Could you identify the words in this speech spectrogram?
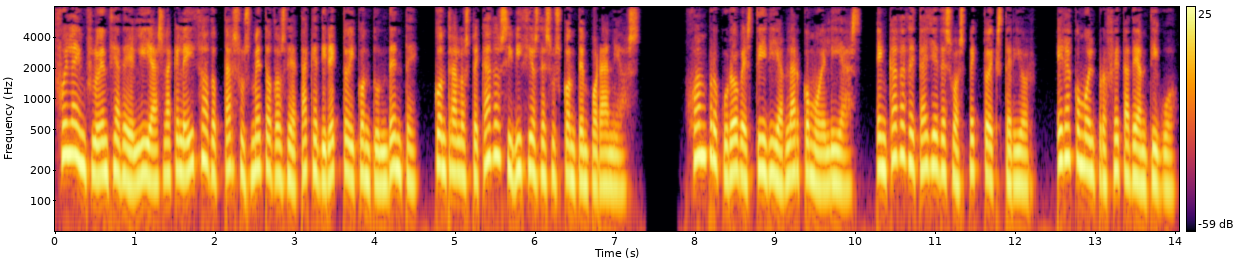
Fue la influencia de Elías la que le hizo adoptar sus métodos de ataque directo y contundente, contra los pecados y vicios de sus contemporáneos. Juan procuró vestir y hablar como Elías, en cada detalle de su aspecto exterior, era como el profeta de antiguo.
